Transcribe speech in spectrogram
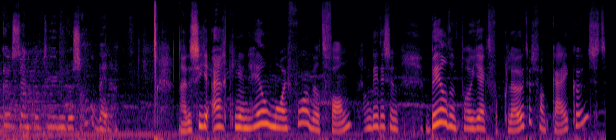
Kunst en cultuur nu door school binnen? Nou, daar zie je eigenlijk hier een heel mooi voorbeeld van. Dit is een beeldend project voor kleuters van kijkkunst.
